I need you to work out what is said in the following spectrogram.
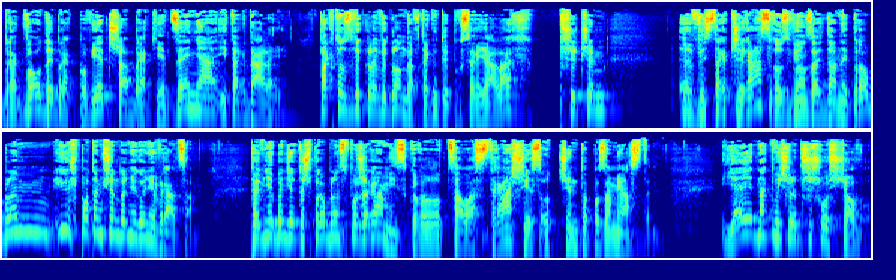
Brak wody, brak powietrza, brak jedzenia i tak dalej. Tak to zwykle wygląda w tego typu serialach, przy czym e, wystarczy raz rozwiązać dany problem i już potem się do niego nie wraca. Pewnie będzie też problem z pożarami, skoro cała straż jest odcięta poza miastem. Ja jednak myślę przyszłościowo.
